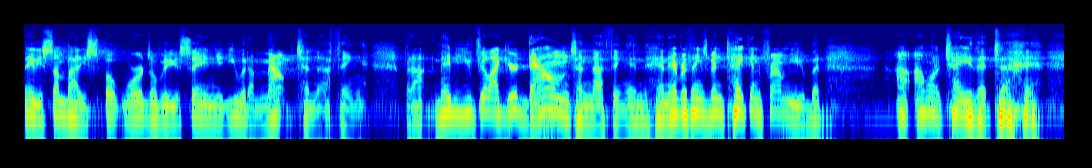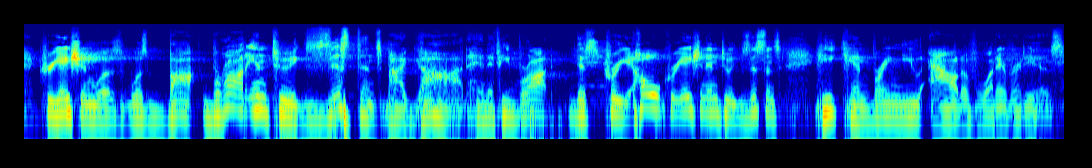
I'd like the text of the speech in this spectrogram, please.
maybe somebody spoke words over you saying you, you would amount to nothing. But I, maybe you feel like you're down to nothing and, and everything's been taken from you. But I, I want to tell you that uh, creation was, was bought, brought into existence by God. And if He brought this whole creation into existence, He can bring you out of whatever it is.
